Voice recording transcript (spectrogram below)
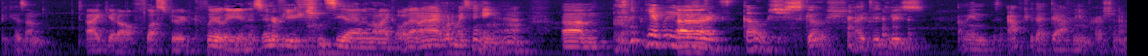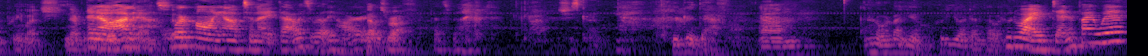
because I'm I get all flustered. Clearly, in this interview, you can see that, and I'm like, oh, then I, what am I saying? Yeah. Um, Can't believe you Uh, used Gauche. skosh. I did use. I mean, after that Daphne impression, I'm pretty much never. I know. I'm. again, so We're calling out tonight. That was really hard. That was rough. That's really good. God, she's good. Yeah. You're good, Daphne. Um, I don't know. What about you? Who do you identify with? Who do I identify with?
